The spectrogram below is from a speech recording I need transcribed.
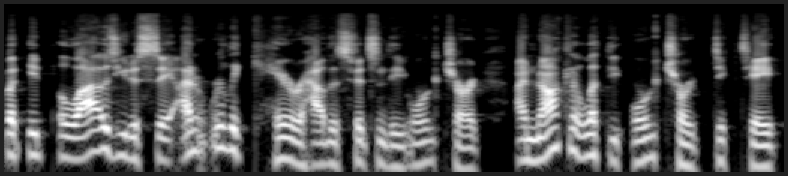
but it allows you to say, I don't really care how this fits into the org chart. I'm not going to let the org chart dictate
